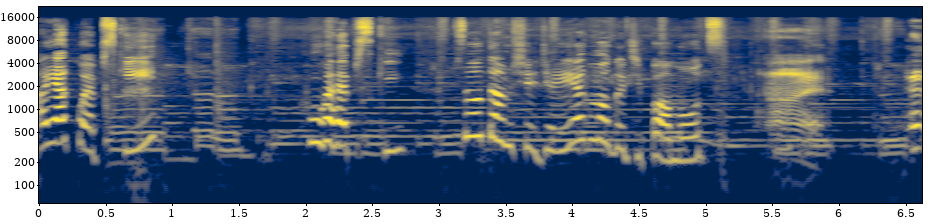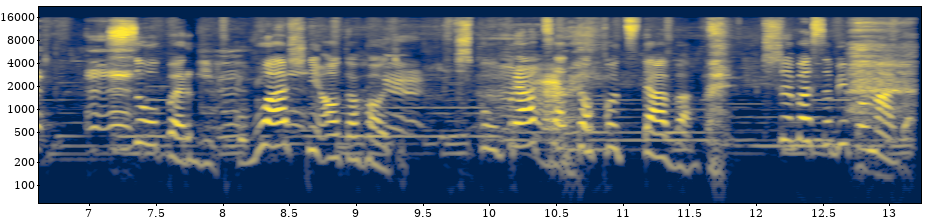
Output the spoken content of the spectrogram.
A jak Łebski? Łebski, co tam się dzieje? Jak mogę ci pomóc? Super, Gipku, właśnie o to chodzi. Współpraca to podstawa. Trzeba sobie pomagać.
